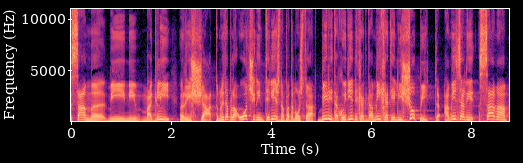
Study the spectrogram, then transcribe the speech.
сам э, мы не могли решать. Но это было очень интересно, потому что были такой день, когда мы хотели еще пить, а мы взяли сама,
